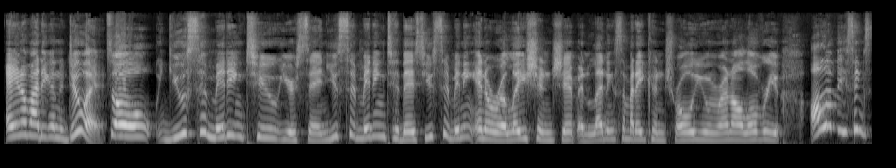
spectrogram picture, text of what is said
ain't nobody gonna do it. So you submitting to your sin, you submitting to this, you submitting in a relationship and letting somebody control you and run all over you, all of these things,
